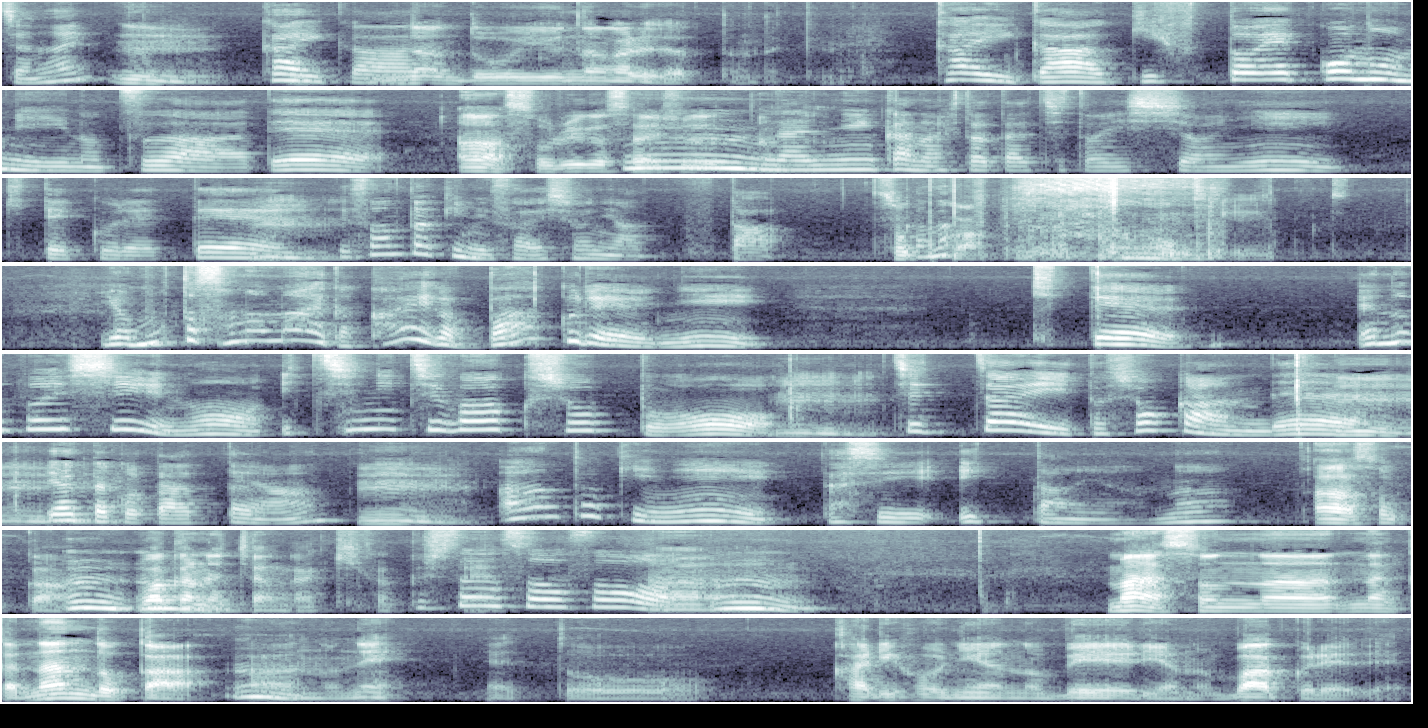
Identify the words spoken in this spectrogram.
じゃない？うん。海がなどういう流れだったんだっけね。会がギフトエコノミーのツアーでああそれが最初だったうんんだ何人かの人たちと一緒に来てくれて、うん。でその時に最初に会ったそっか。かなオッケいやもっとその前が会がバークレーに来て NVC の一日ワークショップをーちっちゃい図書館でうんうんやったことあったやん、うん。うんあん時に私行ったんやな。ああそっか、うんうん。若菜ちゃんが企画したそうそうそう。うんまあそんななんか何度か、うん。あのねえっとカリフォルニアのベイエリアのバークレーで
